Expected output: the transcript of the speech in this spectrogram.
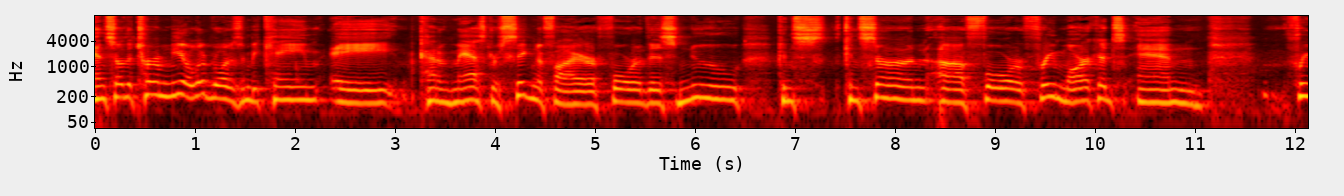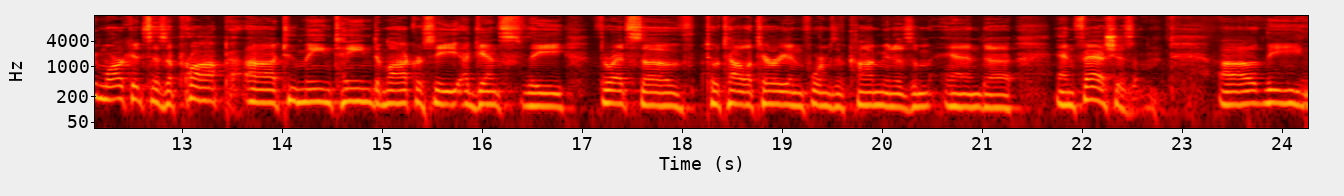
and so the term neoliberalism became a kind of master signifier for this new cons- concern uh, for free markets and free markets as a prop uh, to maintain democracy against the threats of totalitarian forms of communism and, uh, and fascism. Uh, the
